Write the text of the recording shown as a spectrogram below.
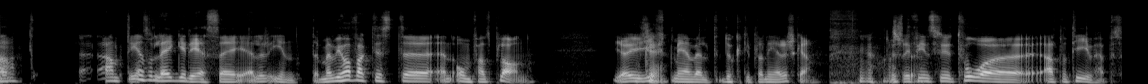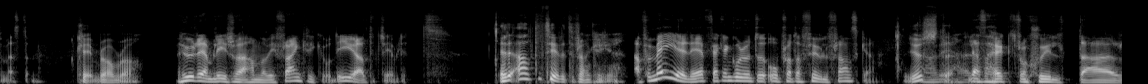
Ja. att antingen så lägger det sig eller inte. Men vi har faktiskt eh, en omfallsplan. Jag är ju Okej. gift med en väldigt duktig planererska. Just Så det det. finns ju två eh, alternativ här på semestern. Okej, bra, bra. Hur det än blir så hamnar vi i Frankrike och det är ju alltid trevligt. Är det alltid trevligt i Frankrike? Ja, för mig är det det, för jag kan gå runt och, och prata fulfranska. Just Ja, det. Läsa högt från skyltar.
